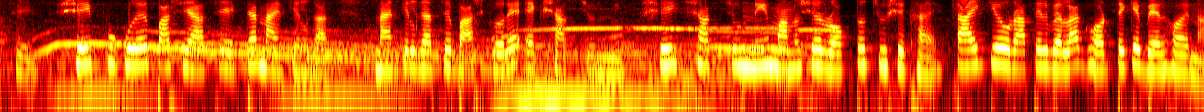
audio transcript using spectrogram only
আছে। সেই পুকুরের পাশে আছে একটা নারকেল গাছ। নারকেল গাছে বাস করে এক শাকচুন্নি। সেই শাকচুন্নি মানুষের রক্ত চুষে খায়। তাই কেউ রাতের বেলা ঘর থেকে বের হয় না।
